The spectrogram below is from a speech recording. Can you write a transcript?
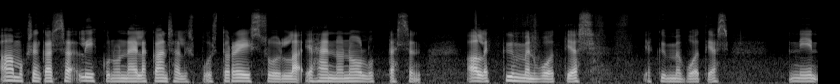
Aamoksen kanssa liikkunut näillä kansallispuistoreissuilla ja hän on ollut tässä alle 10-vuotias ja 10-vuotias, niin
